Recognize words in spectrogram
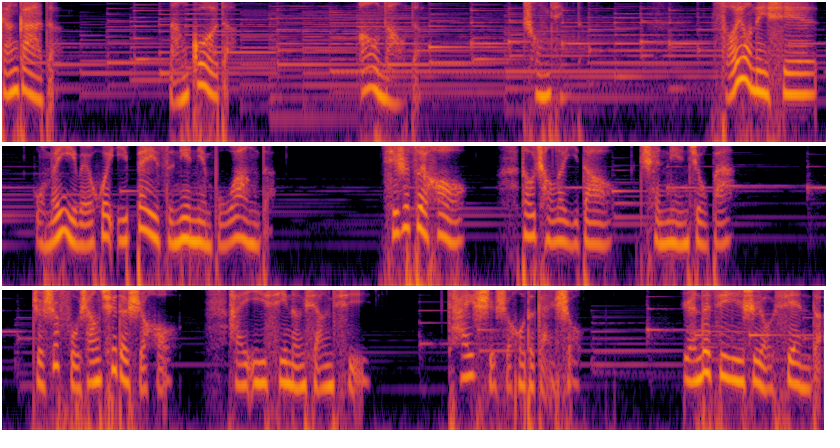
尴尬的、难过的、懊恼的、憧憬的，所有那些我们以为会一辈子念念不忘的，其实最后都成了一道。陈年旧疤，只是抚上去的时候，还依稀能想起开始时候的感受。人的记忆是有限的，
